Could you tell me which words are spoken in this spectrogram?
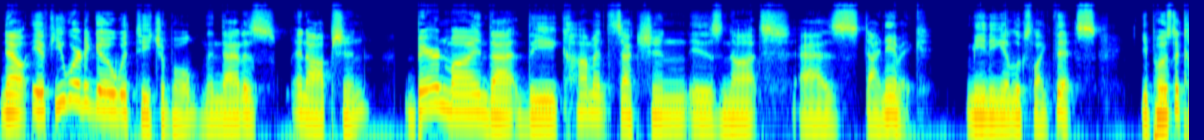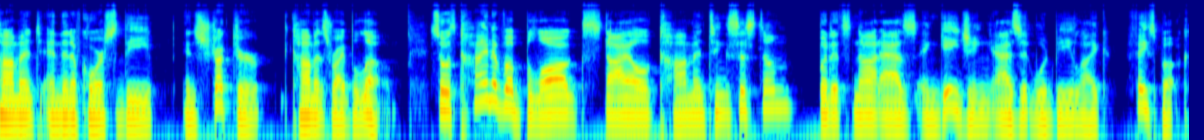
Now, if you were to go with Teachable, and that is an option, bear in mind that the comment section is not as dynamic, meaning it looks like this. You post a comment, and then, of course, the instructor comments right below. So it's kind of a blog style commenting system, but it's not as engaging as it would be like Facebook.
